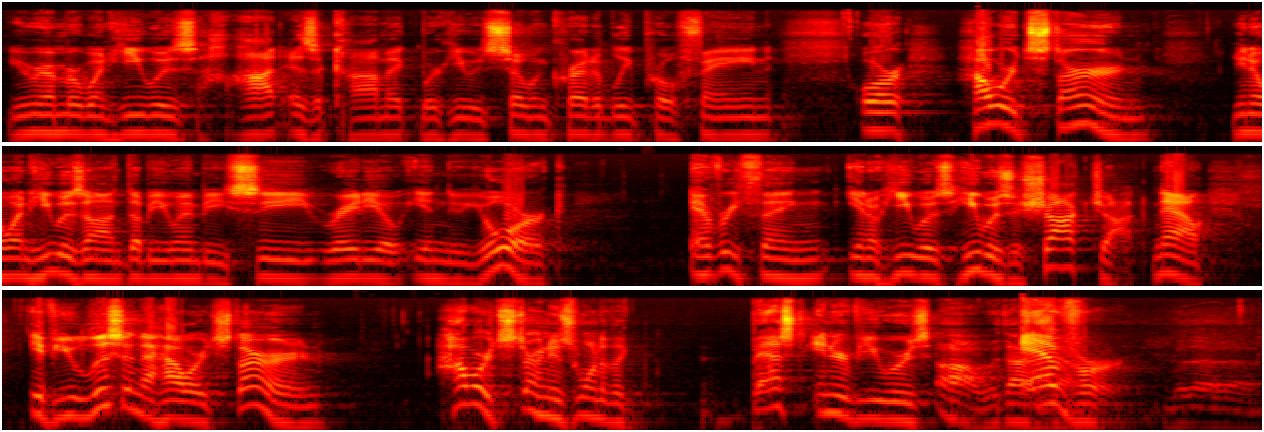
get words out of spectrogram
You remember when he was hot as a comic, where he was so incredibly profane, or Howard Stern. You know when he was on WNBC radio in New York, everything you know he was he was a shock jock. Now, if you listen to Howard Stern, Howard Stern is one of the best interviewers Oh, without a ever doubt.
